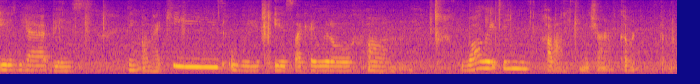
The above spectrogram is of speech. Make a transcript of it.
is we have this thing on my keys which is like a little um wallet thing. Hold on make sure i'm covering, covering up.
